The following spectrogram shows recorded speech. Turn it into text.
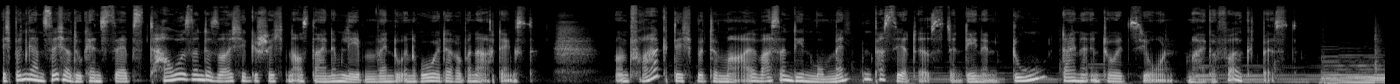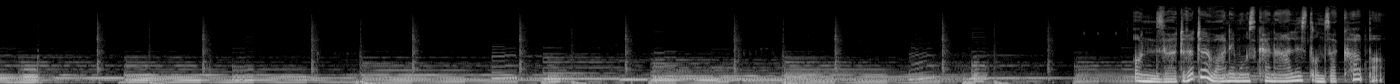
Ich bin ganz sicher, du kennst selbst tausende solche Geschichten aus deinem Leben, wenn du in Ruhe darüber nachdenkst und frag dich bitte mal, was in den Momenten passiert ist, in denen du deiner Intuition mal gefolgt bist. Unser dritter Wahrnehmungskanal ist unser Körper.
